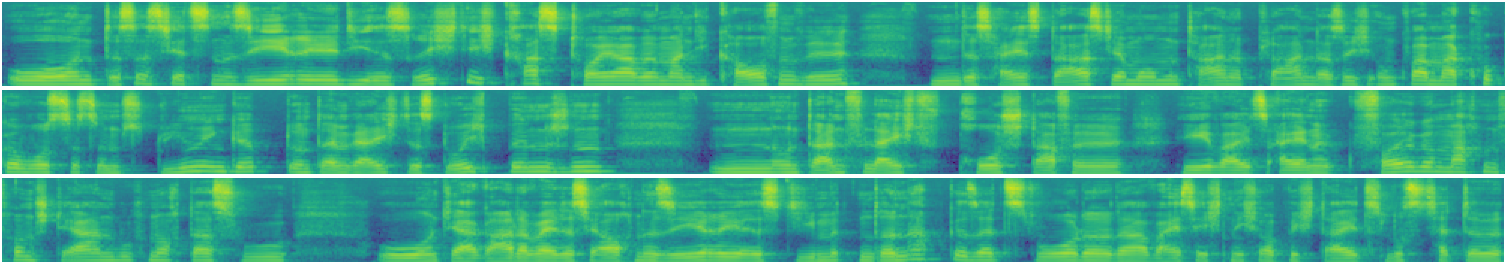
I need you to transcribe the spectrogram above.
Und das ist jetzt eine Serie, die ist richtig krass teuer, wenn man die kaufen will. Hm, das heißt, da ist der momentane Plan, dass ich irgendwann mal gucke, wo es das im Streaming gibt. Und dann werde ich das durchbingen hm, und dann vielleicht pro Staffel jeweils eine Folge machen vom Sternbuch noch dazu. Und ja, gerade weil das ja auch eine Serie ist, die mittendrin abgesetzt wurde, da weiß ich nicht, ob ich da jetzt Lust hätte,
